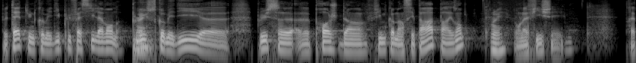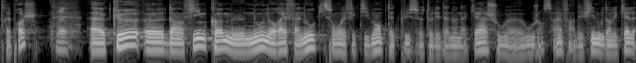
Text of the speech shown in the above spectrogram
peut-être une comédie plus facile à vendre, plus comédie, euh, plus euh, euh, proche d'un film comme Inséparable, par exemple, Oui. dont l'affiche est très très proche, Ouais. euh, que euh, d'un film comme euh, nous, nos refs à nous, qui sont effectivement peut-être plus Toledano Nakash ou, euh, ou j'en sais rien, enfin des films où dans lesquels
